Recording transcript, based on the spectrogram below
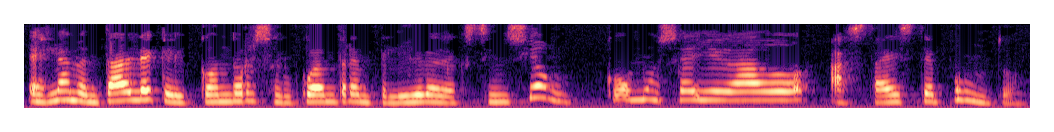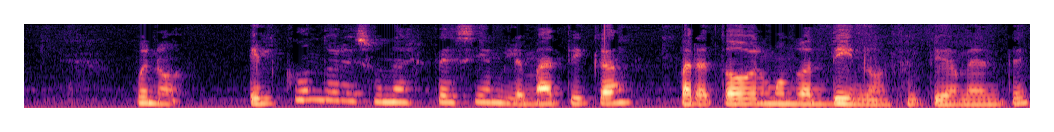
Es lamentable que el cóndor se encuentre en peligro de extinción. ¿Cómo se ha llegado hasta este punto? Bueno, el cóndor es una especie emblemática para todo el mundo andino, efectivamente,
